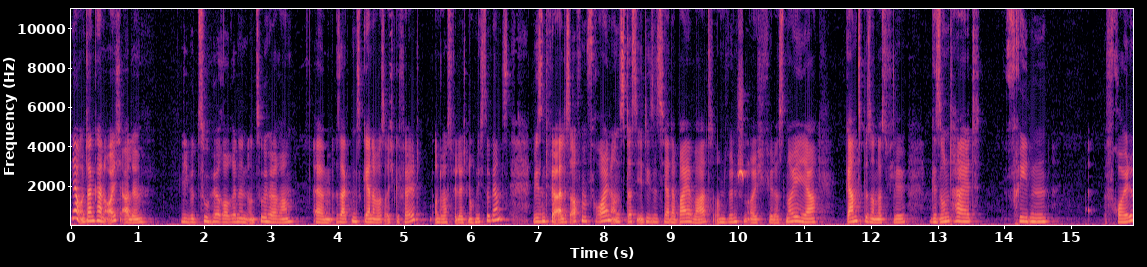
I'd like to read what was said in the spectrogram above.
ja, und danke an euch alle, liebe Zuhörerinnen und Zuhörer. Ähm, sagt uns gerne, was euch gefällt und was vielleicht noch nicht so ganz. Wir sind für alles offen, freuen uns, dass ihr dieses Jahr dabei wart und wünschen euch für das neue Jahr ganz besonders viel Gesundheit, Frieden, Freude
